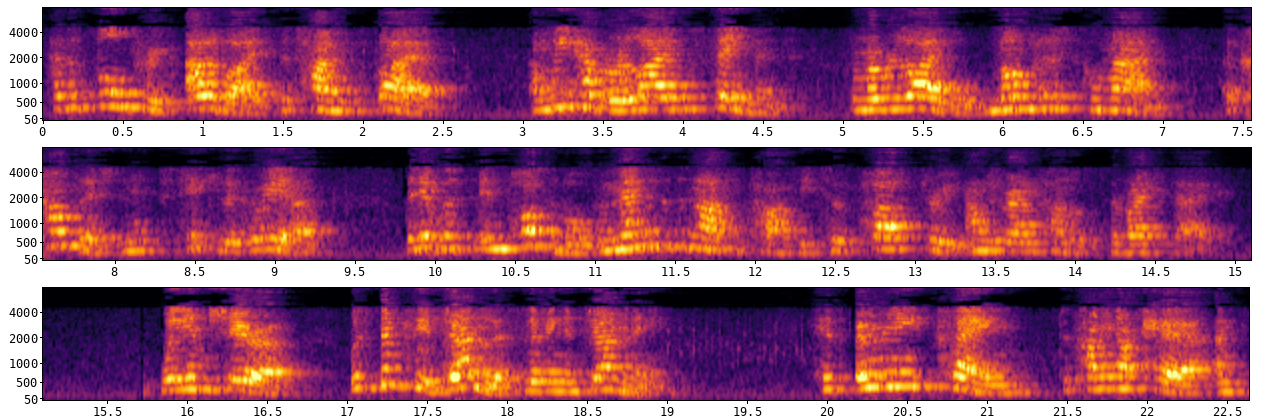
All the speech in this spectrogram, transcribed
has a foolproof alibi at the time of the fire, and we have a reliable statement from a reliable, non-political man, accomplished in his particular career, that it was impossible for members of the Nazi Party to have passed through underground tunnels to the Reichstag. William Shirer was simply a journalist living in Germany. His only claim to coming up here and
